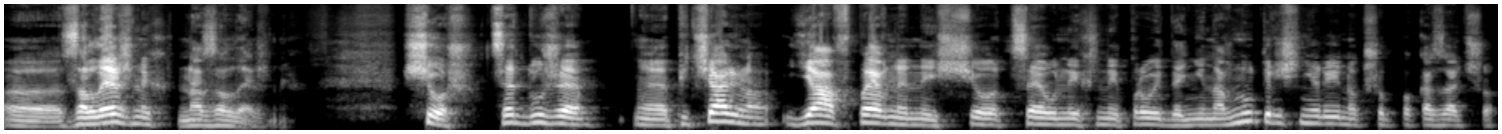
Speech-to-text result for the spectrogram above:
е, залежних на залежних. Що ж, це дуже е, печально. Я впевнений, що це у них не пройде ні на внутрішній ринок, щоб показати, що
